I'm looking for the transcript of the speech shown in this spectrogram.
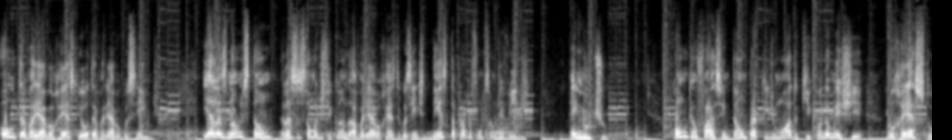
outra variável resto e outra variável quociente e elas não estão, elas estão modificando a variável resto e quociente dentro da própria função divide. É inútil. Como que eu faço então para que de modo que quando eu mexer no resto,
